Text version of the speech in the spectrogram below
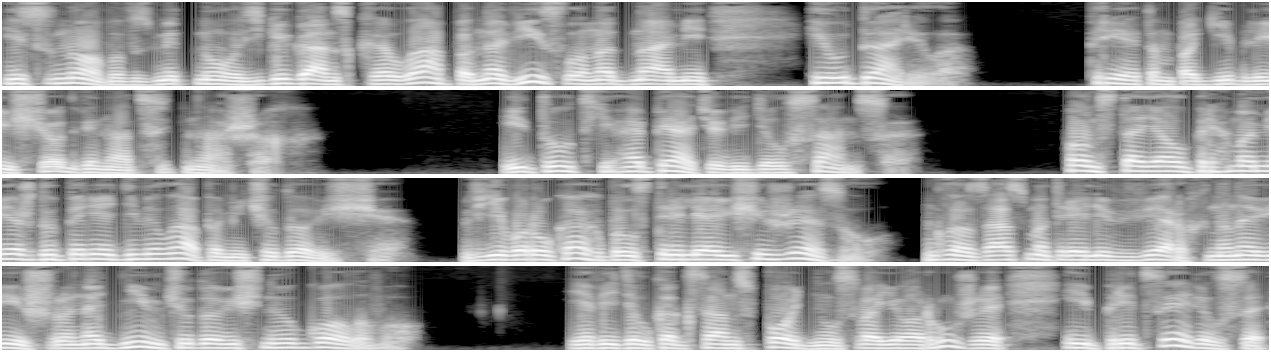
И снова взметнулась гигантская лапа, нависла над нами и ударила. При этом погибли еще двенадцать наших. И тут я опять увидел Санса. Он стоял прямо между передними лапами чудовища. В его руках был стреляющий жезл. Глаза смотрели вверх на нависшую над ним чудовищную голову. Я видел, как Санс поднял свое оружие и прицелился.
